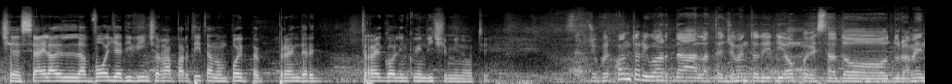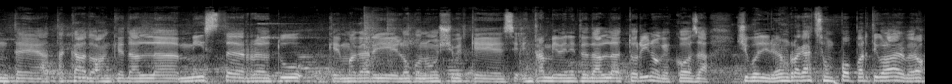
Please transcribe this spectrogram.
cioè, se hai la, la, voglia di vincere una partita non puoi prendere tre gol in 15 minuti. Sergio, per quanto riguarda l'atteggiamento di Diop che è stato duramente attaccato anche dal mister, tu che magari lo conosci perché entrambi venite dal Torino, che cosa ci puoi dire? È un ragazzo un po' particolare, però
